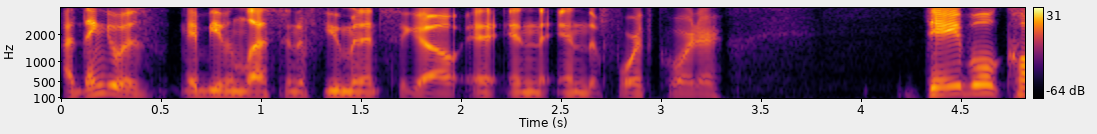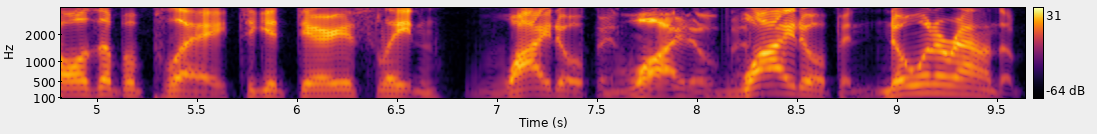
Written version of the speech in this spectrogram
I think it was maybe even less than a few minutes ago in in, in the fourth quarter. Daboll calls up a play to get Darius Slayton wide open. Wide open. Wide open. No one around him.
